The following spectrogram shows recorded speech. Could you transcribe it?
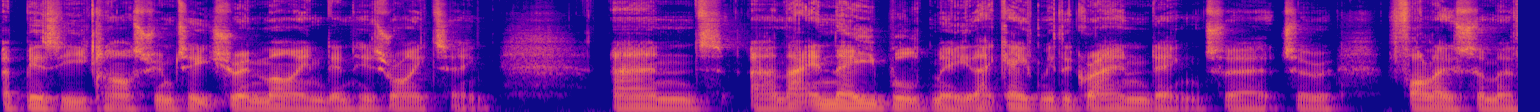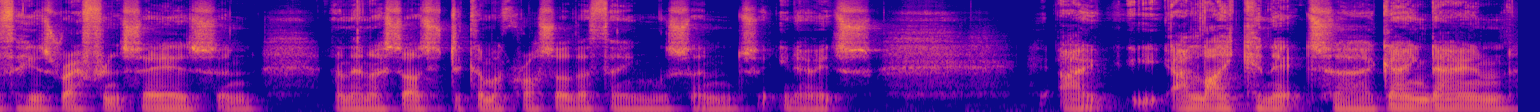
a busy classroom teacher in mind in his writing. And uh, that enabled me, that gave me the grounding to, to follow some of his references. And, and then I started to come across other things. And, you know, it's, I, I liken it to going down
